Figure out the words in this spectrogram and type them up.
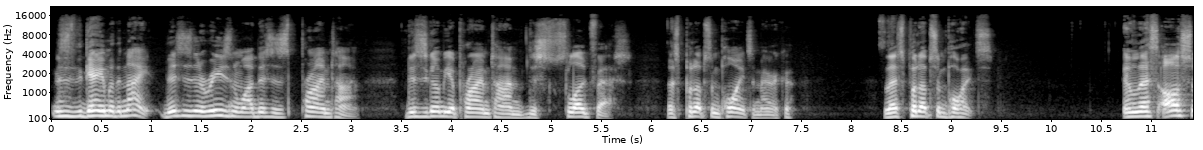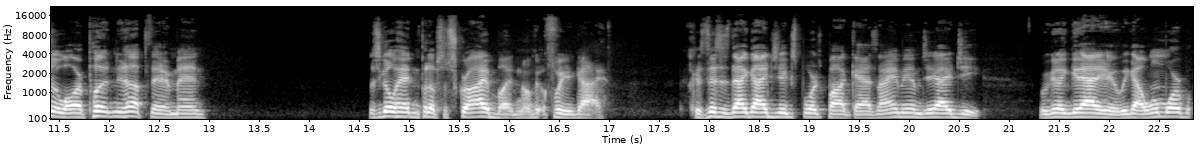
This is the game of the night. This is the reason why this is prime time. This is going to be a prime time, this slugfest. Let's put up some points, America. Let's put up some points. And let's also, while we're putting it up there, man, let's go ahead and put up subscribe button for your guy. Because this is that guy Jig Sports Podcast. I am MJIG. We're gonna get out of here. We got one more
